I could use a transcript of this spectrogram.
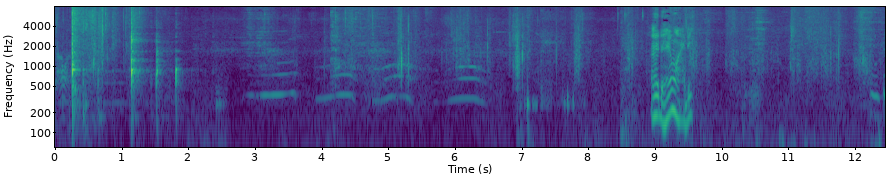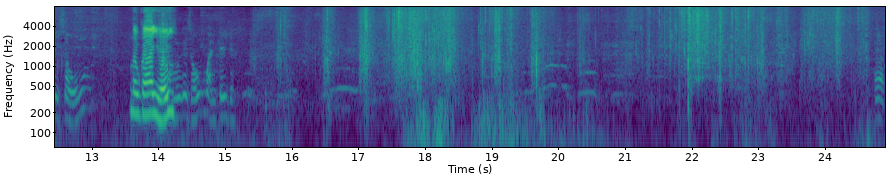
chảo à Ê, để ngoài đi Nguyên cây sủng đâu có gì Nguyên cây sủng của anh kia kìa Thấy không?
